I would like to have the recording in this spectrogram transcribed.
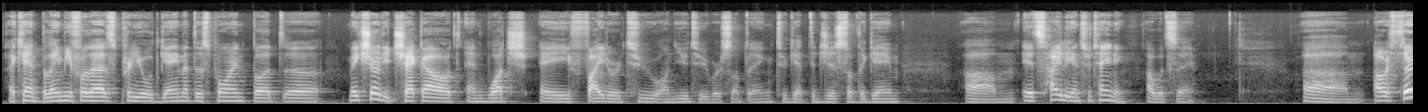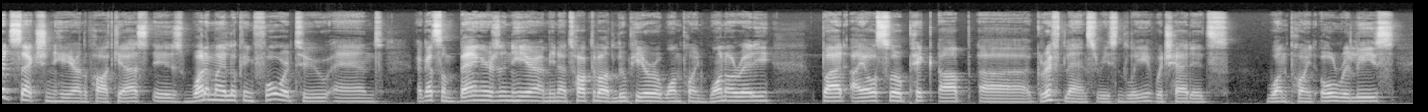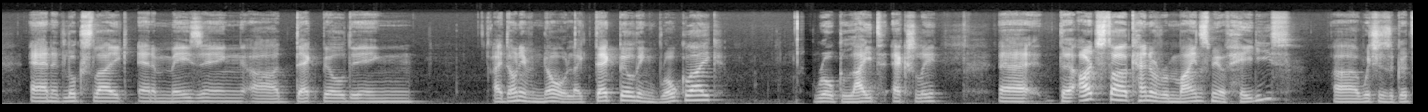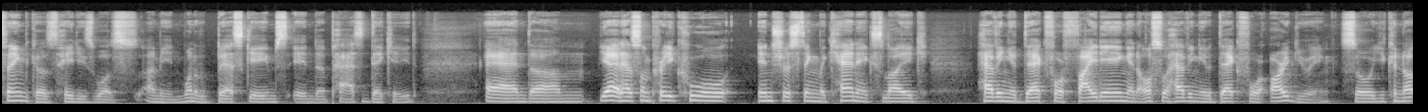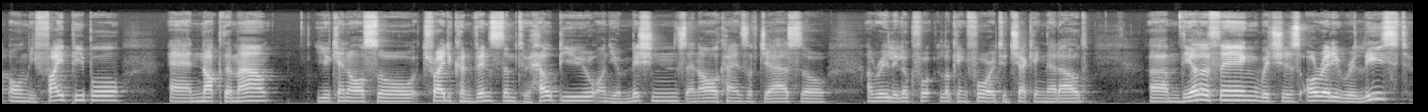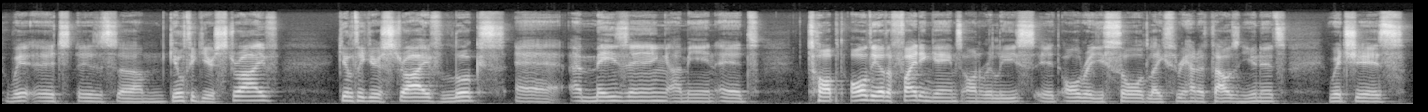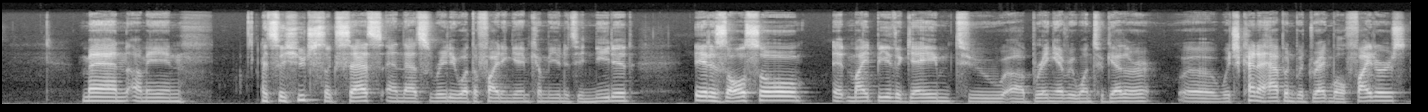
I can't blame you for that. It's a pretty old game at this point, but uh, make sure to check out and watch a fight or two on YouTube or something to get the gist of the game. Um, it's highly entertaining, I would say. Um, our third section here on the podcast is what am I looking forward to? And I got some bangers in here. I mean, I talked about Loop Hero 1.1 already, but I also picked up uh, Griftlands recently, which had its 1.0 release, and it looks like an amazing uh, deck building I don't even know, like deck building roguelike, roguelite actually. Uh, the art style kind of reminds me of Hades, uh, which is a good thing because Hades was, I mean, one of the best games in the past decade. And um, yeah, it has some pretty cool, interesting mechanics like having a deck for fighting and also having a deck for arguing. So you can not only fight people and knock them out, you can also try to convince them to help you on your missions and all kinds of jazz. So I'm really look for, looking forward to checking that out. Um, the other thing, which is already released, it is um, Guilty Gear Strive. Guilty Gear Strive looks uh, amazing. I mean, it topped all the other fighting games on release. It already sold like 300,000 units, which is, man, I mean, it's a huge success, and that's really what the fighting game community needed. It is also, it might be the game to uh, bring everyone together, uh, which kind of happened with Dragon Ball FighterZ.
